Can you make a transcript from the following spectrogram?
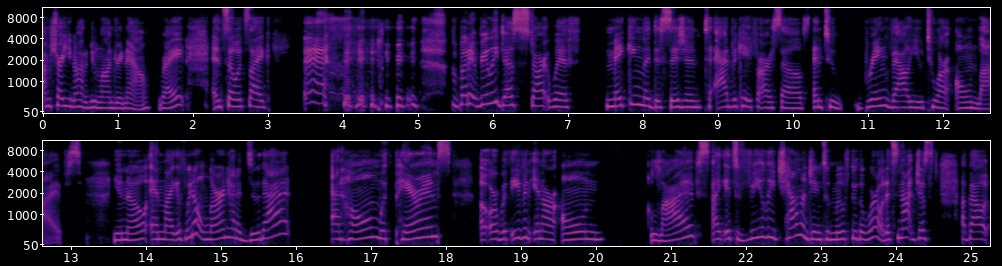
i'm sure you know how to do laundry now right? And so it's like but it really does start with making the decision to advocate for ourselves and to bring value to our own lives, you know? And like, if we don't learn how to do that at home with parents uh, or with even in our own lives, like, it's really challenging to move through the world. It's not just about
